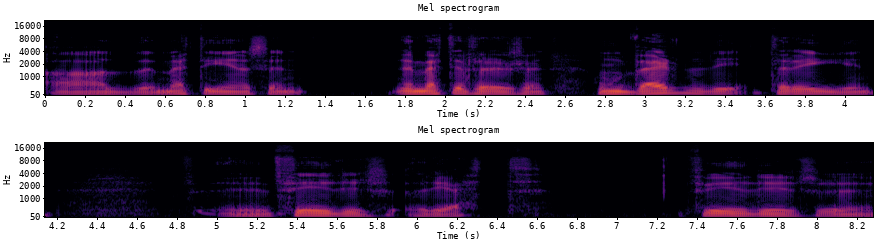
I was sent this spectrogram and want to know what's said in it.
að Metti Jensen nefn Metti Freyrisson, hún verði dregin fyrir rétt fyrir, eh,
